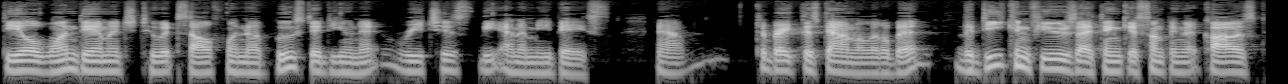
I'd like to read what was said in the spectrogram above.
Deal one damage to itself when a boosted unit reaches the enemy base. Now, to break this down a little bit, the deconfuse, I think, is something that caused,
